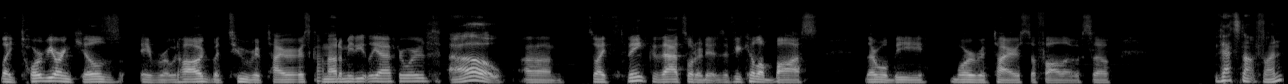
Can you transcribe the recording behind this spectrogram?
like Torbjorn kills a roadhog, but two rip tires come out immediately afterwards. Oh, Um, so I think that's what it is. If you kill a boss, there will be more rip tires to follow. So that's not fun.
